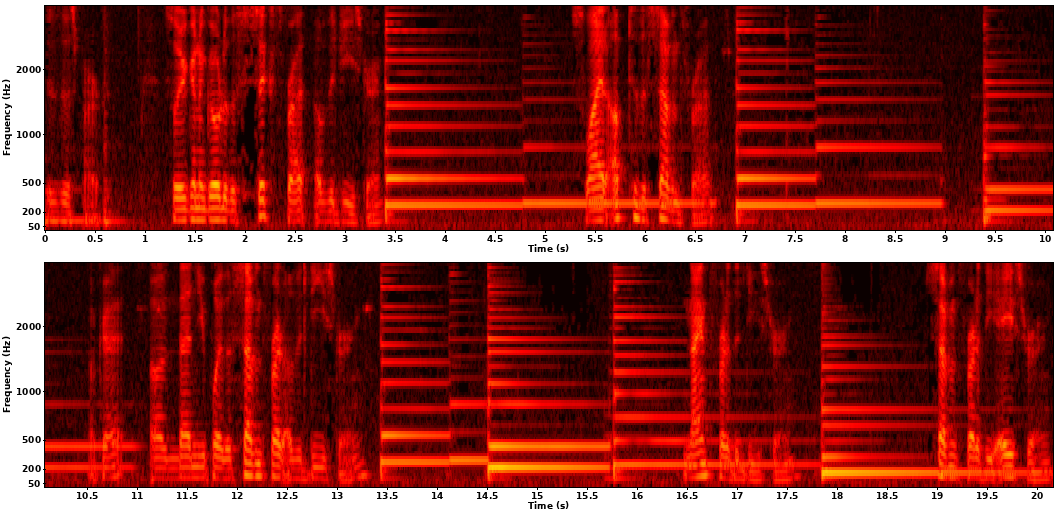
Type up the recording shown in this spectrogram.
Is this part. So you're going to go to the 6th fret of the G string, slide up to the 7th fret, okay, uh, and then you play the 7th fret of the D string, 9th fret of the D string, 7th fret of the A string,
